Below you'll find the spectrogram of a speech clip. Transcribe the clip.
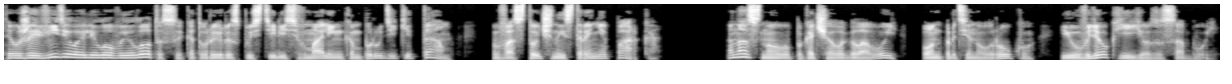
«Ты уже видела лиловые лотосы, которые распустились в маленьком прудике там, в восточной стороне парка?» Она снова покачала головой, он протянул руку и увлек ее за собой.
